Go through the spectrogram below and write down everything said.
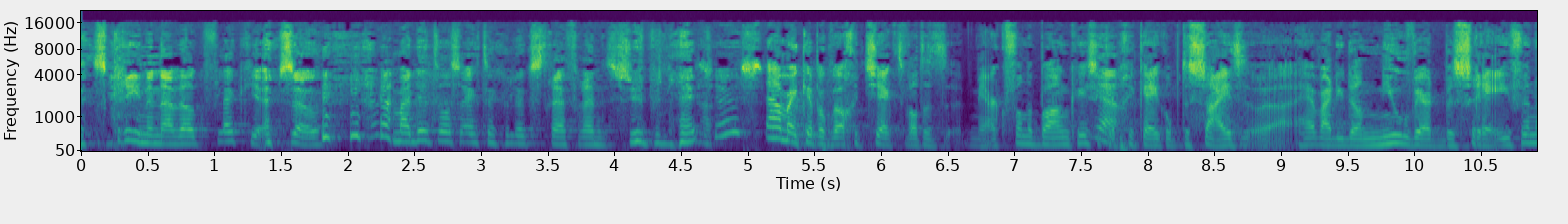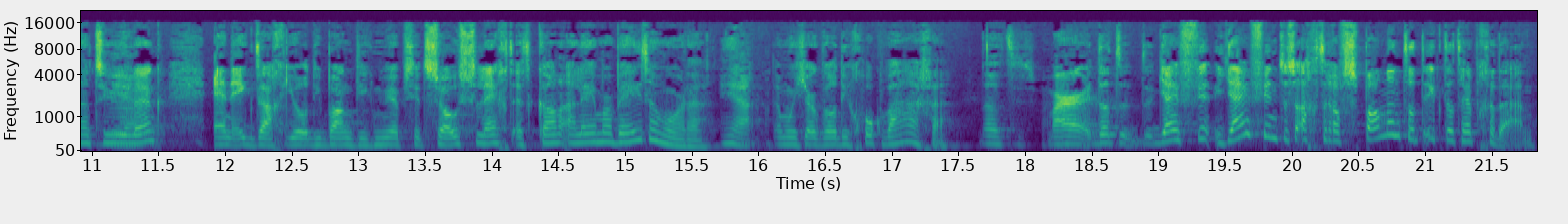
screenen naar welk vlekje en zo. maar dit was echt een gelukstreffer en super netjes. Ja. maar ik heb ook wel gecheckt wat het merk van de bank is. Ik heb gekeken op de site uh, hè, waar die dan nieuw werd beschreven natuurlijk. En ik dacht, joh, die bank die ik nu heb zit zo slecht. Het kan alleen maar beter worden. Ja. Dan moet je ook wel die gok wagen. Dat is waar. Maar dat, jij, vind, jij vindt dus achteraf spannend dat ik dat heb gedaan?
